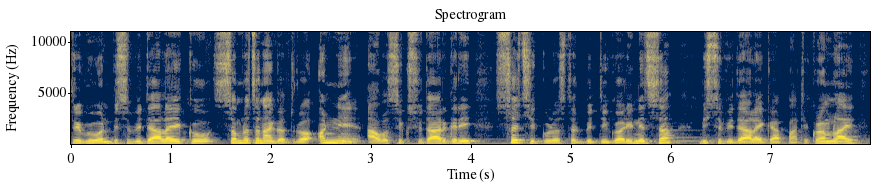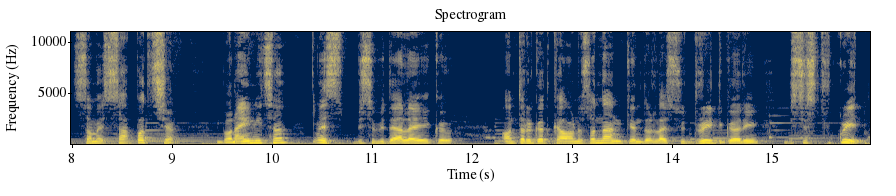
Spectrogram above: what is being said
त्रिभुवन विश्वविद्यालयको संरचनागत र अन्य आवश्यक सुधार गरी शैक्षिक गुणस्तर वृद्धि गरिनेछ। विश्वविद्यालयका पाठ्यक्रमलाई समय सापक्ष बनाइनेछ। यस विश्वविद्यालयको अन्तर्गतका अनुसन्धान केन्द्रलाई सुदृढ गरी विशिष्टकृत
